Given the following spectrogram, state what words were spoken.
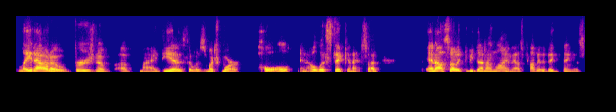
laid out a version of, of my ideas that was much more whole and holistic. And I thought, and also it could be done online. That was probably the big thing is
